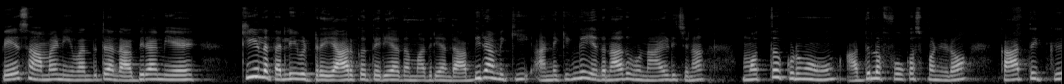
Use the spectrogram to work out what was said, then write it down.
பேசாமல் நீ வந்துட்டு அந்த அபிராமியை கீழே தள்ளி விட்டுரு யாருக்கும் தெரியாத மாதிரி. அந்த அபிராமிக்கு அன்னைக்கு எதனாவது ஒன்று ஆயிடுச்சுன்னா மொத்த குடும்பமும் அதில் ஃபோக்கஸ் பண்ணிடும். கார்த்திக்கு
